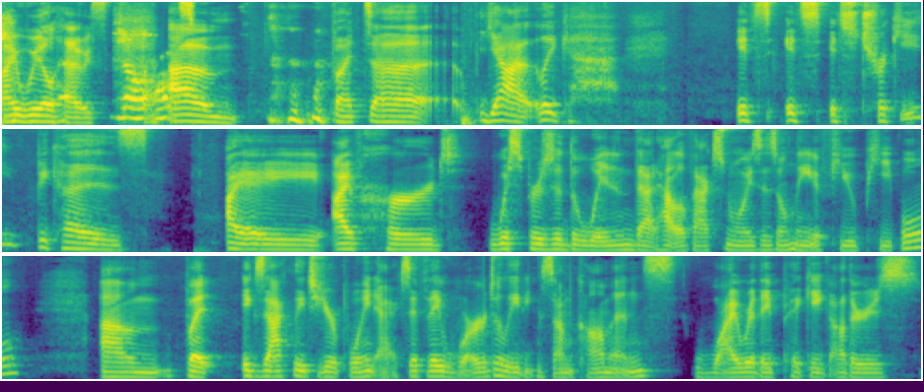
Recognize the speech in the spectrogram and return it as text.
my wheelhouse. No, um, but uh, yeah, like it's it's it's tricky because I I've heard whispers in the wind that Halifax Noise is only a few people um, but exactly to your point, X, if they were deleting some comments, why were they picking others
